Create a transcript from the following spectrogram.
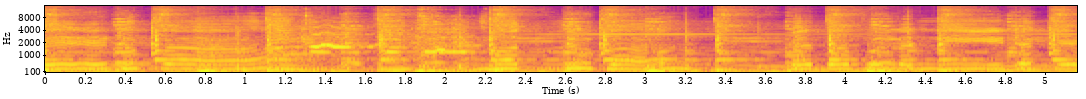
వేడుక. మత్తుగా పెదవుల నీడకే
